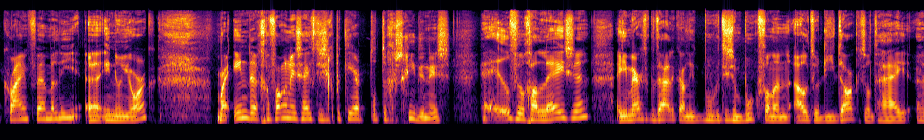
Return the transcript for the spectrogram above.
crime family in New York. Maar in de gevangenis heeft hij zich bekeerd tot de geschiedenis. Heel veel gaan lezen. En je merkt ook duidelijk aan dit boek: het is een boek van een autodidact. Want hij uh,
